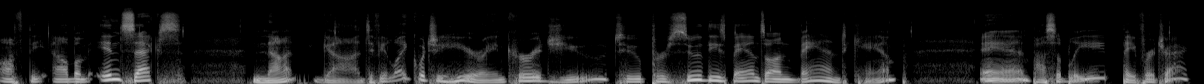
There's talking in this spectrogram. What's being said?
off the album Insects, Not Gods. If you like what you hear, I encourage you to pursue these bands on Bandcamp and possibly pay for a track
